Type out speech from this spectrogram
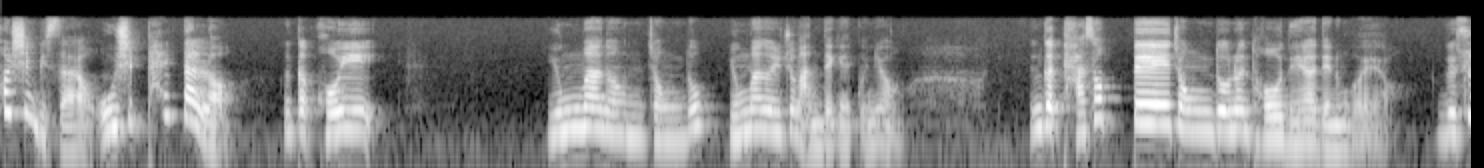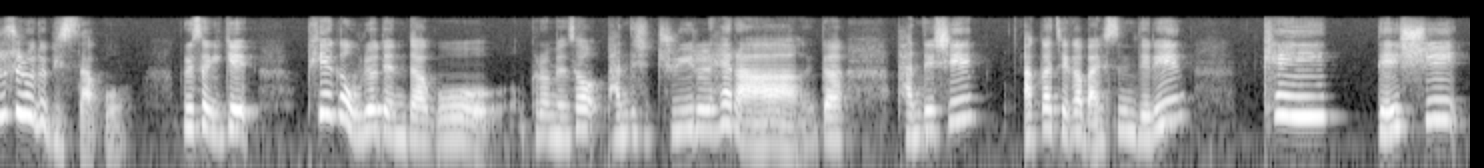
훨씬 비싸요. 58달러. 그러니까 거의 6만 원 정도? 6만 원이 좀 안 되겠군요. 그러니까 다섯 배 정도는 더 내야 되는 거예요. 수수료도 비싸고. 그래서 이게 피해가 우려된다고 그러면서 반드시 주의를 해라. 그러니까 반드시 아까 제가 말씀드린 k-eta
